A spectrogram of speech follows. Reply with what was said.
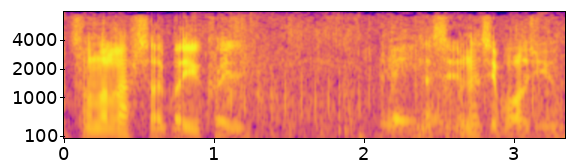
It's on the left side by you, crazy. Yeah, Unless it, unless it was you.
